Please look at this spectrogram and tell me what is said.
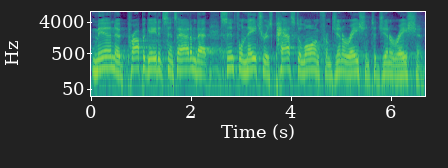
men have propagated since Adam, that sinful nature is passed along from generation to generation.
